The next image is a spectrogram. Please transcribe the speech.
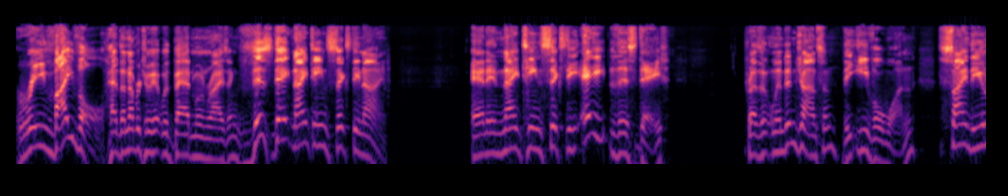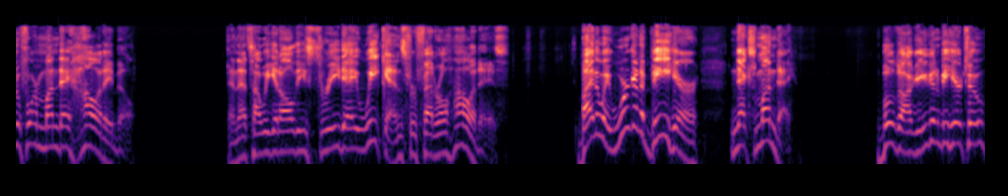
Revival had the number two hit with Bad Moon Rising. This date, 1969. And in 1968, this date, President Lyndon Johnson, the evil one, signed the Uniform Monday holiday bill. And that's how we get all these three day weekends for federal holidays. By the way, we're going to be here next Monday. Bulldog, are you going to be here too?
